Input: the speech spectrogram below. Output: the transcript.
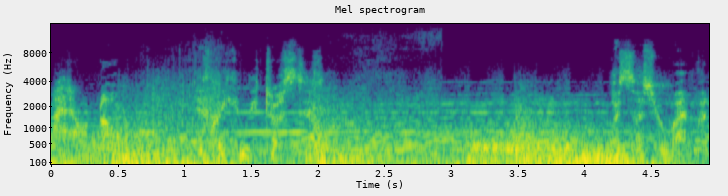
I don't know if we can be trusted such a weapon.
